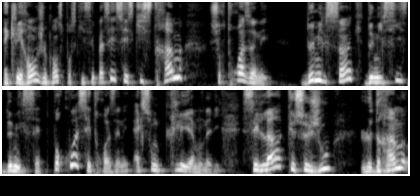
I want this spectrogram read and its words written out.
éclairants, je pense, pour ce qui s'est passé, c'est ce qui se trame sur trois années. 2005, 2006, 2007. Pourquoi ces trois années? Elles sont clés à mon avis. C'est là que se joue le drame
